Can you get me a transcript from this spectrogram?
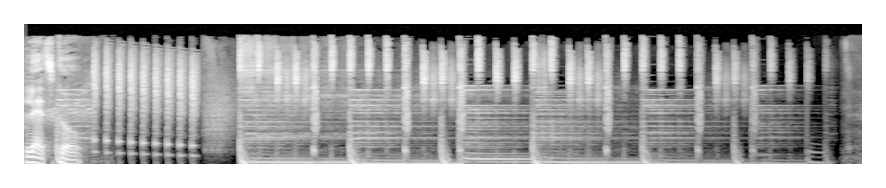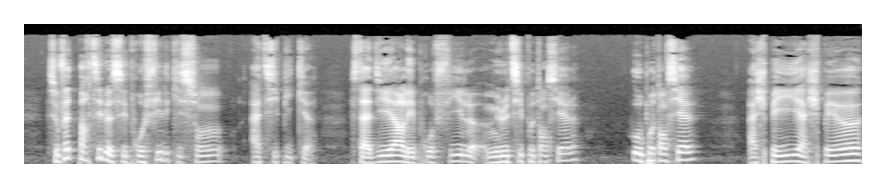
Let's go Si vous faites partie de ces profils qui sont atypiques, c'est-à-dire les profils multipotentiels, haut potentiel, HPI, HPE,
